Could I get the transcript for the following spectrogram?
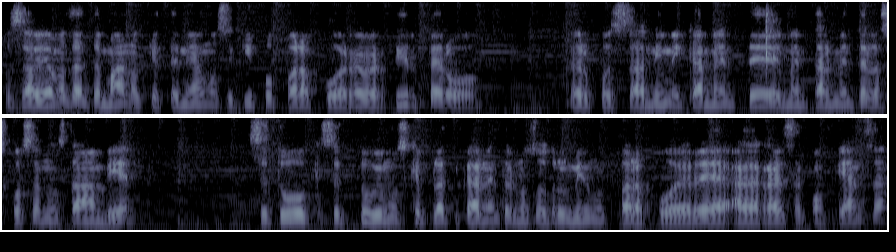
pues sabíamos de antemano que teníamos equipo para poder revertir, pero, pero pues anímicamente, mentalmente las cosas no estaban bien se tuvo que se tuvimos que platicar entre nosotros mismos para poder eh, agarrar esa confianza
